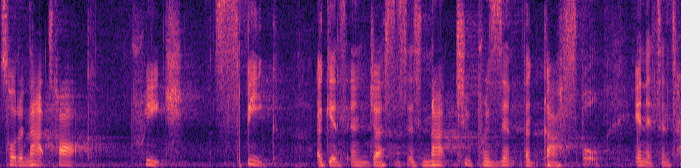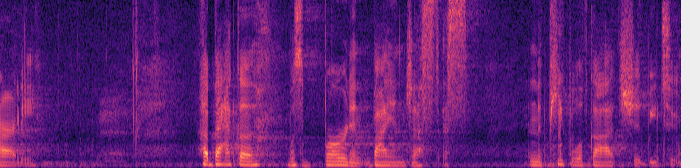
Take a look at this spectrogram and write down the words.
so to not talk preach speak against injustice is not to present the gospel in its entirety. Habakkuk was burdened by injustice, and the people of God should be too.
